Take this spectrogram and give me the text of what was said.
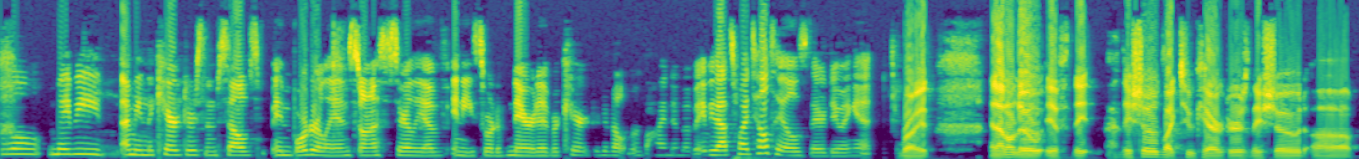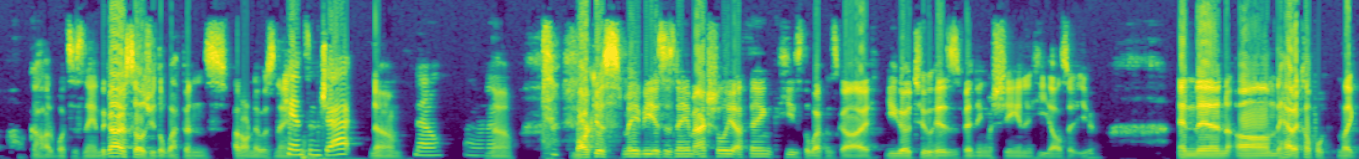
well, maybe I mean the characters themselves in Borderlands don't necessarily have any sort of narrative or character development behind them, but maybe that's why Telltale's there doing it. Right. and I don't know if they they showed like two characters. They showed uh oh god, what's his name? The guy who sells you the weapons. I don't know his name. Handsome Jack? No, No, I don't know. no. Marcus maybe is his name actually. I think he's the weapons guy. You go to his vending machine and he yells at you. And then um they had a couple like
